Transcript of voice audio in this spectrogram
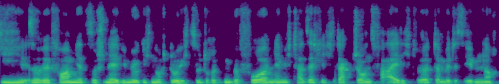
diese Reform jetzt so schnell wie möglich noch durchzudrücken, bevor nämlich tatsächlich Doug Jones vereidigt wird, damit es eben noch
